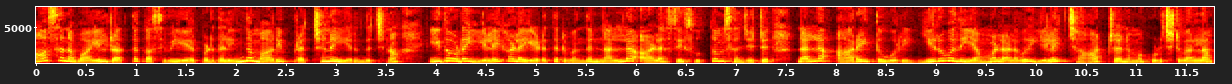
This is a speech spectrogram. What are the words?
ஆசன வாயில் இரத்த கசிவு ஏற்படுதல் இந்த மாதிரி பிரச்சனை இருந்துச்சுன்னா இதோட இலைகளை எடுத்துட்டு வந்து நல்லா அலசி சுத்தம் செஞ்சுட்டு நல்லா அரைத்து ஒரு இருபது எம்எல் அளவு இலை சாற்றை நம்ம குடிச்சிட்டு வரலாம்.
